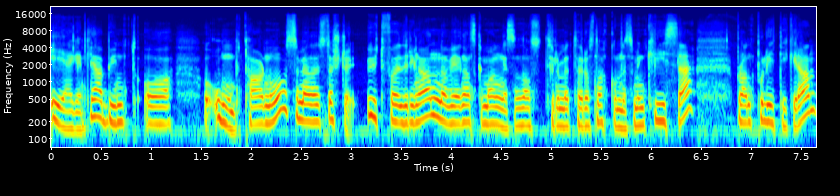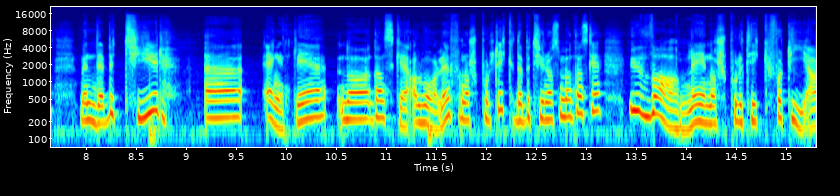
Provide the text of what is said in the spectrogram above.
egentlig har begynt å, å, omtale nå som er den de største utfordringene. Og vi er ganske mange som til og med tør å snakke om det som en krise blant politikerne. Men det betyr Uh, egentlig noe ganske alvorlig for norsk politikk. Det betyr noe som er ganske uvanlig i norsk politikk for tida.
